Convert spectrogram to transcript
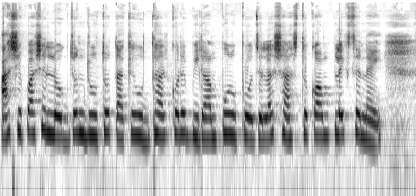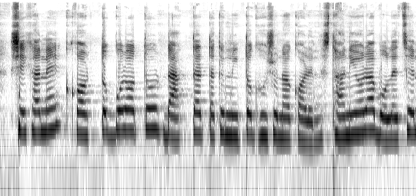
আশেপাশের লোকজন দ্রুত তাকে উদ্ধার করে বিরামপুর উপজেলা স্বাস্থ্য কমপ্লেক্সে নেয়। সেখানে কর্তব্যরত ডাক্তার তাকে মৃত ঘোষণা করেন। স্থানীয়রা বলেছেন,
